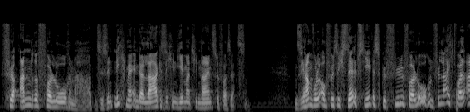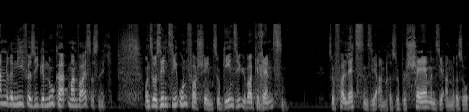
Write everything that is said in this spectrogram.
für andere verloren haben. Sie sind nicht mehr in der Lage, sich in jemand hineinzuversetzen. Und sie haben wohl auch für sich selbst jedes Gefühl verloren, vielleicht weil andere nie für sie genug hatten, man weiß es nicht. Und so sind sie unverschämt, so gehen sie über Grenzen, so verletzen sie andere, so beschämen sie andere, so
